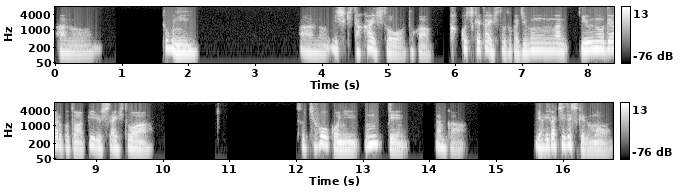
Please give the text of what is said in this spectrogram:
あの、特に、あの、意識高い人とか、格好つけたい人とか、自分が有能であることをアピールしたい人は、そっち方向に、うんって、なんか、やりがちですけども、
